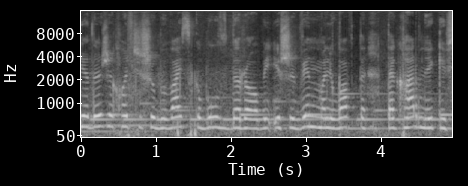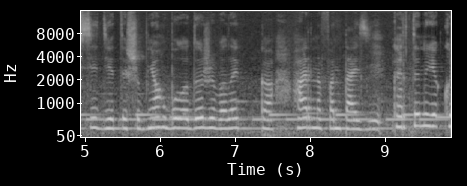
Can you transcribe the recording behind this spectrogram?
Я дуже хочу, щоб Васька був здоровий і щоб він малював так гарно, як і всі діти, щоб в нього була дуже велика гарна фантазія. Картину, яку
